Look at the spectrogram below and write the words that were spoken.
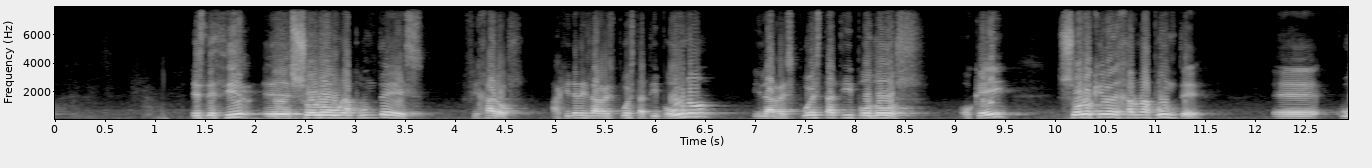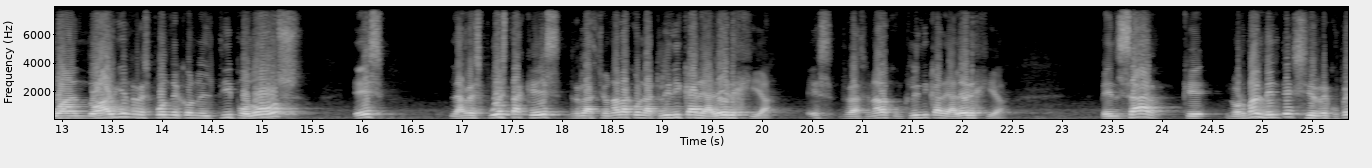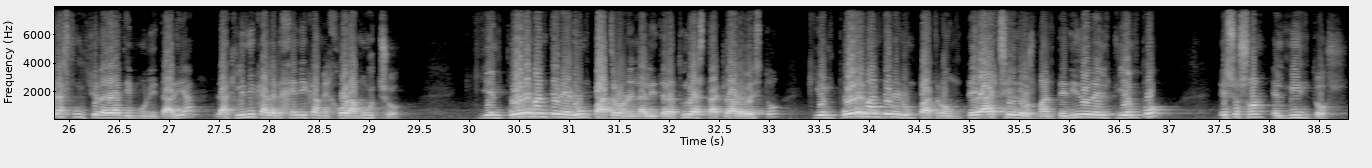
es decir, eh, solo un apunte es, fijaros, aquí tenéis la respuesta tipo 1 y la respuesta tipo 2. ¿ok? Solo quiero dejar un apunte. Eh, cuando alguien responde con el tipo 2, es la respuesta que es relacionada con la clínica de alergia. Es relacionada con clínica de alergia. Pensar que normalmente si recuperas funcionalidad inmunitaria, la clínica alergénica mejora mucho. Quien puede mantener un patrón, en la literatura está claro esto, quien puede mantener un patrón TH2 mantenido en el tiempo, esos son el mintos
